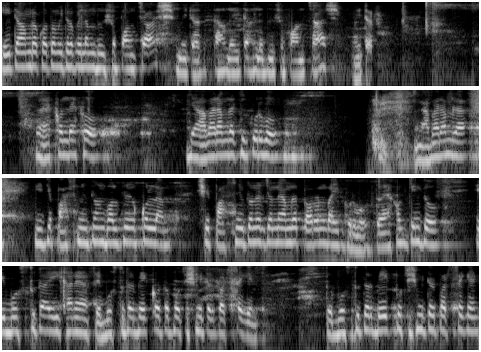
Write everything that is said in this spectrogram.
এইটা আমরা কত মিটার পেলাম? দুইশো পঞ্চাশ মিটার। তাহলে এইটা হলো দুইশো পঞ্চাশ মিটার। এখন দেখো যে আবার আমরা কি করব? আবার আমরা এই যে পাঁচ নিউটন বল প্রয়োগ করলাম, সেই পাঁচ নিউটনের জন্য আমরা ত্বরণ বাহির করব। তো এখন কিন্তু এই বস্তুটা এইখানে আছে। বস্তুটার বেগ কত? পঁচিশ মিটার পার সেকেন্ড। তো বস্তুটার বেগ পঁচিশ মিটার পার সেকেন্ড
